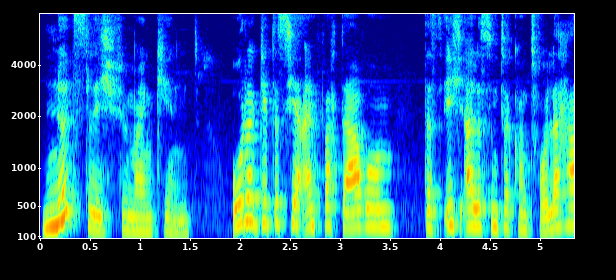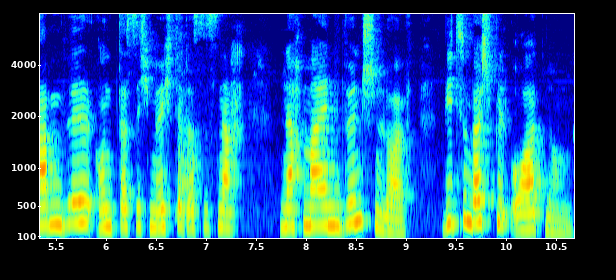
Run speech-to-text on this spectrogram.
nützlich für mein Kind? Oder geht es hier einfach darum, dass ich alles unter Kontrolle haben will und dass ich möchte, dass es nach, nach meinen Wünschen läuft? Wie zum Beispiel Ordnung.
